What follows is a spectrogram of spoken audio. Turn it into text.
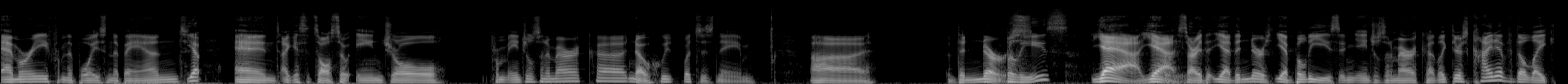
Emory from the Boys in the Band. Yep. And I guess it's also Angel from Angels in America. No, who what's his name? Uh the nurse. Belize. Yeah, yeah. Belize. Sorry. The, yeah, the nurse. Yeah, Belize in Angels in America. Like, there's kind of the like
